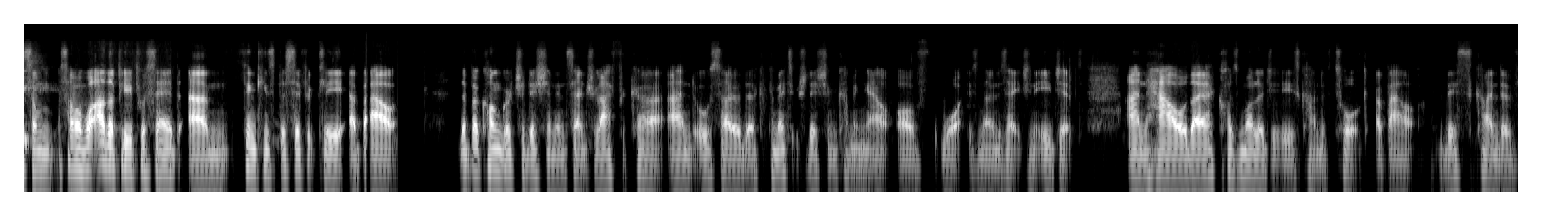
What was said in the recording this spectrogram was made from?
some some of what other people said um thinking specifically about the Bakongo tradition in Central Africa and also the Kemetic tradition coming out of what is known as ancient Egypt and how their cosmologies kind of talk about this kind of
